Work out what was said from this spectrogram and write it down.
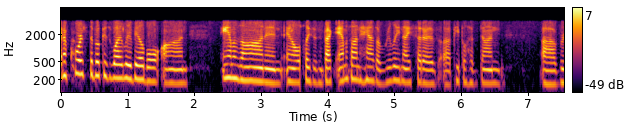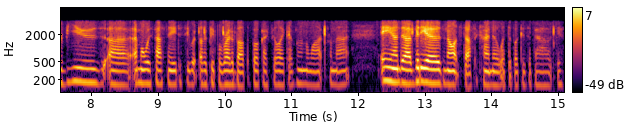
And of course, the book is widely available on Amazon and, and all places. In fact, Amazon has a really nice set of uh, people have done uh, reviews. Uh, I'm always fascinated to see what other people write about the book. I feel like I've learned a lot from that and uh, videos and all that stuff to kind of know what the book is about if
